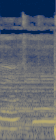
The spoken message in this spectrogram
Oh.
